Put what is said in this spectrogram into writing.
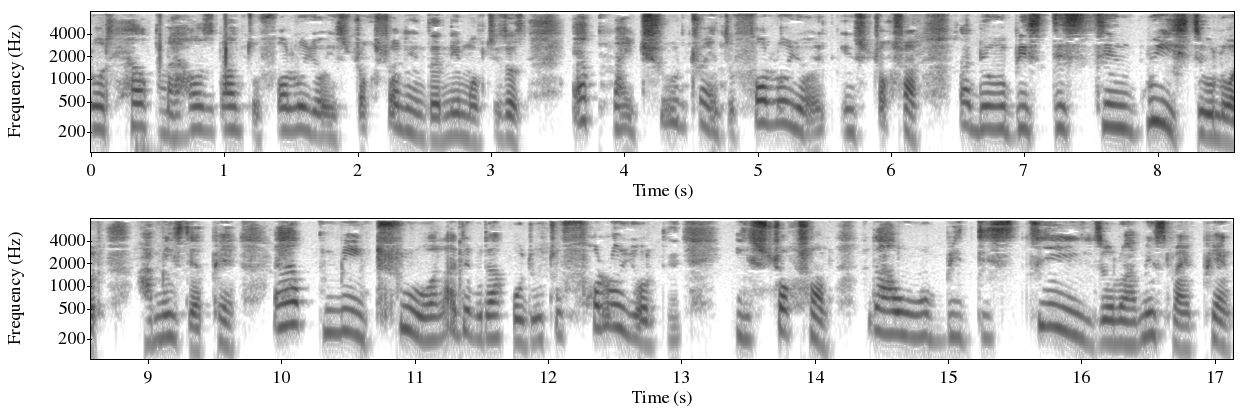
Lord, help my husband to follow your instruction in the name of Jesus. Help my children to follow your instruction so that they will be distinguished, O Lord, amidst their peers. Help me too, Oladebudakojo, to follow your instruction so that I will be distinguished, O Lord, amidst my peers.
